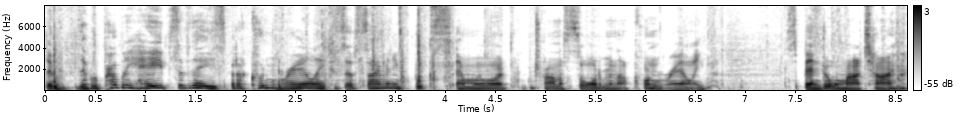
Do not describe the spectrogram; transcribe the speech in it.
There, there were probably heaps of these, but I couldn't really because there were so many books and we were trying to sort them and I couldn't really spend all my time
